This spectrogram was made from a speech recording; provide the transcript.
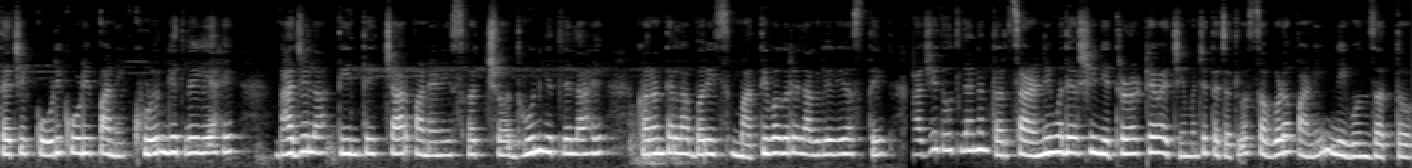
त्याची कोडी कोडी पाणी खुळून घेतलेली आहे. भाजीला तीन ते चार पाण्याने स्वच्छ धुवून घेतलेलं आहे. कारण त्याला बरीच माती वगैरे लागलेली असते. भाजी धुतल्यानंतर चाळणीमध्ये अशी निथळत ठेवायची म्हणजे त्याच्यातलं सगळं पाणी निघून जातं.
